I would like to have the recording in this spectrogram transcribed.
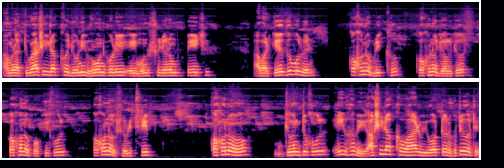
আমরা চুরাশি লক্ষ জনি ভ্রমণ করে এই মনুষ্য জন্ম পেয়েছি। আবার কেউ কেউ বলবেন, কখনো বৃক্ষ, কখনো জলচর, কখনো পক্ষীকুল, কখনো সরীসৃপ, কখনো জন্তুকুল এইভাবেই আশি লক্ষ বার বিবর্তন হতে হতে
